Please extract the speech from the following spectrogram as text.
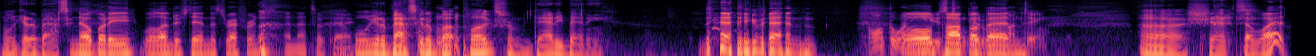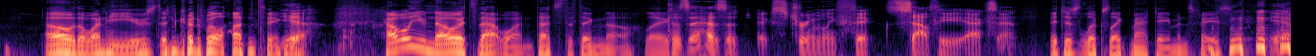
We'll get a basket. Nobody will understand this reference, and that's okay. We'll get a basket of butt plugs from Daddy Benny. Daddy Ben. I want the one Old he used Papa in Good Will Ben. Hunting. Uh, shit. The what? Oh, the one he used in Good Will Hunting. Yeah, How will you know it's that one? That's the thing, though. Like, because it has an extremely thick Southie accent. It just looks like Matt Damon's face. Yeah,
